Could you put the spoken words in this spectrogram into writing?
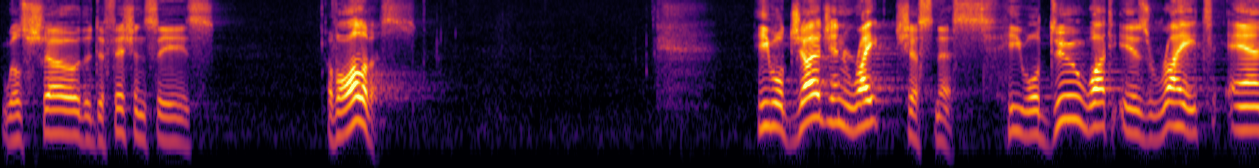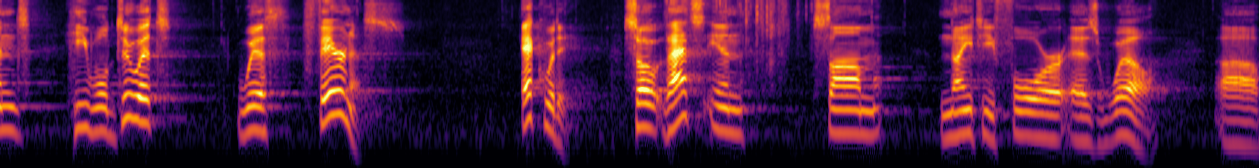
will show the deficiencies of all of us. He will judge in righteousness. He will do what is right, and He will do it with fairness equity. So that's in Psalm 94 as well. Uh,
